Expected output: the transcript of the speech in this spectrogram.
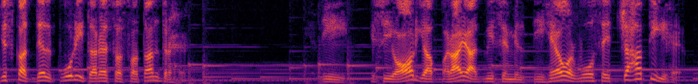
जिसका दिल पूरी तरह से स्वतंत्र है, यदि किसी और या पराय आदमी से मिलती है और वो उसे चाहती है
